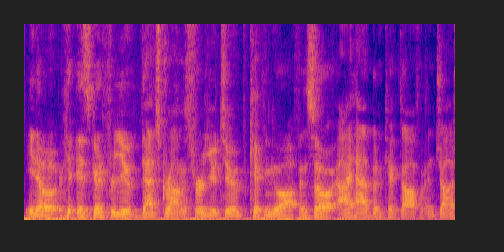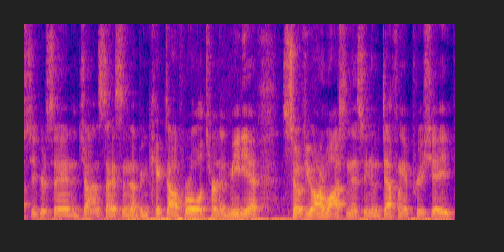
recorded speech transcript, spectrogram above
you know, is good for you, that's grounds for YouTube kicking you off. And so I have been kicked off, and Josh Sigurdson and John Sneisen have been kicked off World Alternative Media. So if you are watching this, you know, definitely appreciate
